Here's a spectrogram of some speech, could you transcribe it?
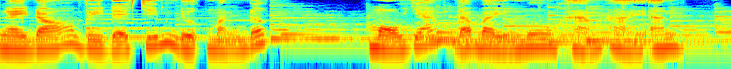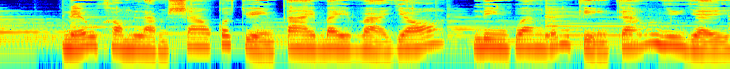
ngày đó vì để chiếm được mảnh đất mộ giáp đã bày mưu hãm hại anh. Nếu không làm sao có chuyện tai bay và gió liên quan đến kiện cáo như vậy.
